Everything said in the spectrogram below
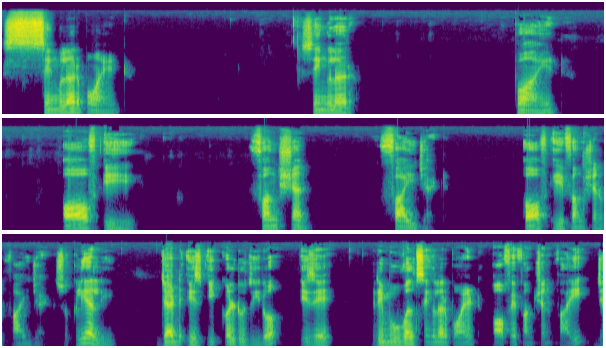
singular point singular point of a function phi z of a function phi z. So clearly z is equal to 0 is a removal singular point of a function phi z.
